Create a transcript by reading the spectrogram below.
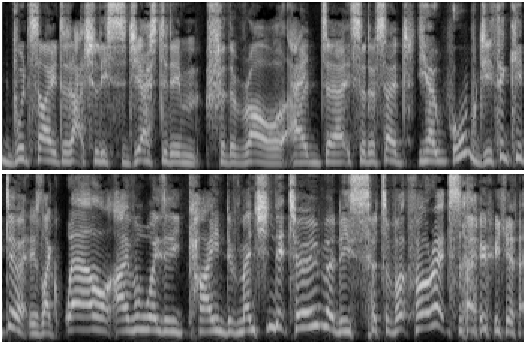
Woodside had actually suggested him for the role, and uh, sort of said, "You know, oh, do you think he'd do it?" He's like, "Well, I've always kind of mentioned it to him, and he's sort of up for it." So you know.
